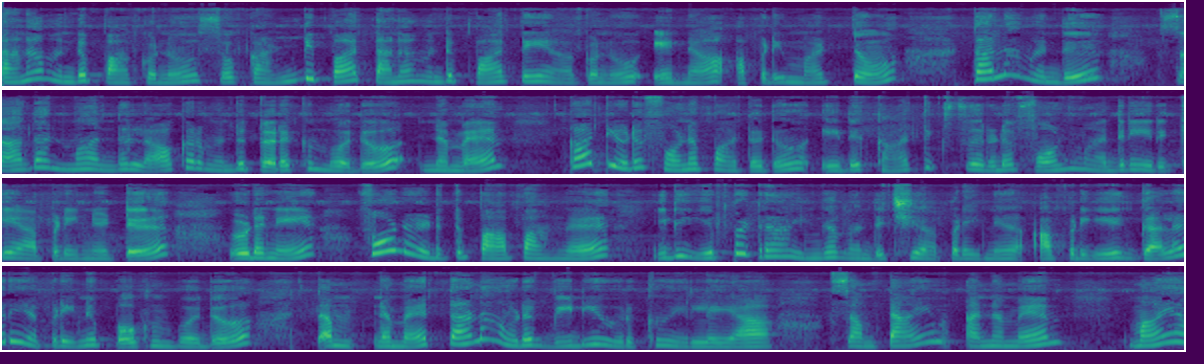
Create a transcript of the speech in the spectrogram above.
தனா வந்து பார்க்கணும். ஸோ கண்டிப்பாக தனா வந்து பார்த்தே ஆகணும். ஏன்னா அப்படி மட்டும் தனா வந்து சாதாரணமாக அந்த லாக்கர் வந்து திறக்கும் போது நம்ம கார்த்தியோட ஃபோனை பார்த்ததும் இது கார்த்திக் சாரோட ஃபோன் மாதிரி இருக்கே அப்படின்னுட்டு உடனே ஃபோனை எடுத்து பார்ப்பாங்க. இது எப்படிரா இங்கே வந்துச்சு அப்படின்னு. அப்படியே கலரி அப்படின்னு போகும்போது தம் நம்ம தனாவோட வீடியோ இருக்கும் இல்லையா? சம்டைம் நம்ம மாயா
